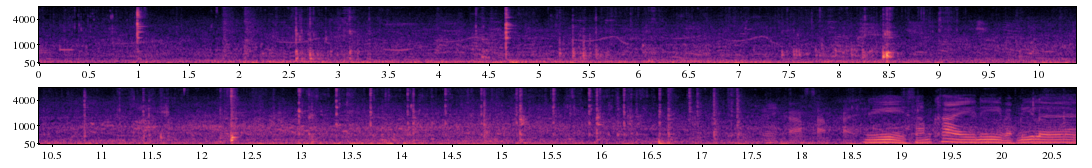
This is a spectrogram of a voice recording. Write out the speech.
บ นี่ครับสามไข่ นี่ สามไข่นี่แบบนี้เลย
